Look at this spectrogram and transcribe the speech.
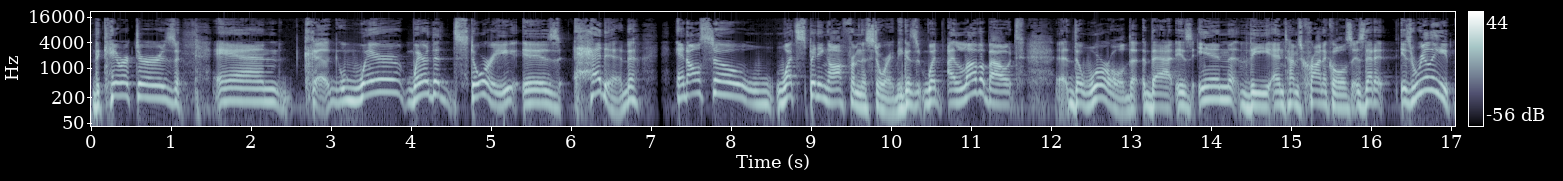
the characters, and where where the story is headed and also what's spinning off from the story. Because what I love about the world that is in the End Times Chronicles is that it is really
